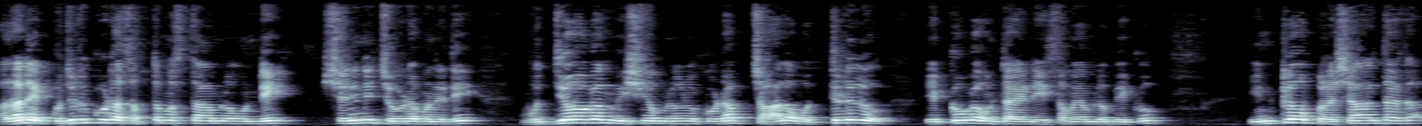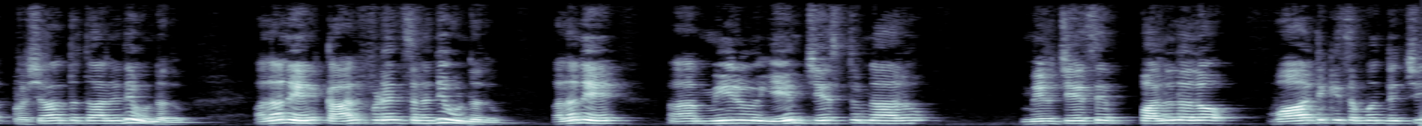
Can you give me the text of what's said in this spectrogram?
అలానే కుజుడు కూడా సప్తమ స్థానంలో ఉండి శనిని చూడడం అనేది ఉద్యోగం విషయంలోనూ కూడా చాలా ఒత్తిడులు ఎక్కువగా ఉంటాయండి ఈ సమయంలో మీకు. ఇంట్లో ప్రశాంతత ప్రశాంతత అనేది ఉండదు. అలానే కాన్ఫిడెన్స్ అనేది ఉండదు. అలానే మీరు ఏం చేస్తున్నారు? మీరు చేసే పనులలో వాటికి సంబంధించి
